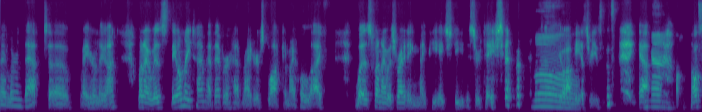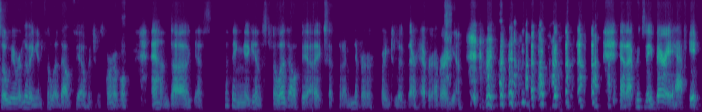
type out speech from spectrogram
I learned that uh, way early on when i was the only time i've ever had writer's block in my whole life was when i was writing my phd dissertation for obvious reasons yeah. yeah. also we were living in philadelphia which was horrible and uh, yes nothing against Philadelphia except that I'm never going to live there ever, ever again. and that makes me very happy.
